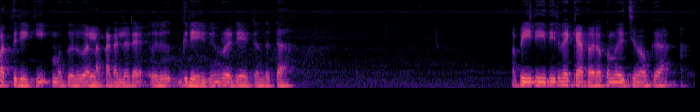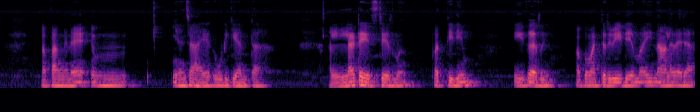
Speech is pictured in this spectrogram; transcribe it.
പത്തിരിക്ക് നമുക്കൊരു വെള്ളക്കടലയുടെ ഒരു ഗ്രേവിയും റെഡി ആയിട്ടുണ്ട് കേട്ടാ അപ്പോൾ ഈ രീതിയിൽ വെക്കാത്തവരൊക്കെ ഒന്ന് വെച്ച് നോക്കുക. അപ്പം അങ്ങനെ ഞാൻ ചായയൊക്കെ കുടിക്കാൻ കേട്ടാ നല്ല ടേസ്റ്റ് ആയിരുന്നു പത്തിരിയും ഈ കറിയും. അപ്പോൾ മറ്റൊരു വീഡിയോയുമായി നാളെ വരാം.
